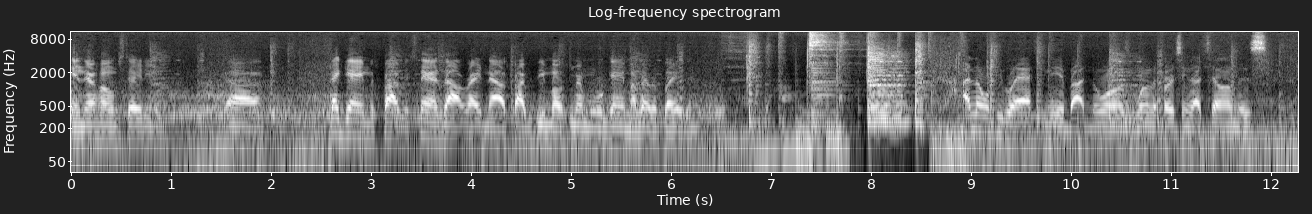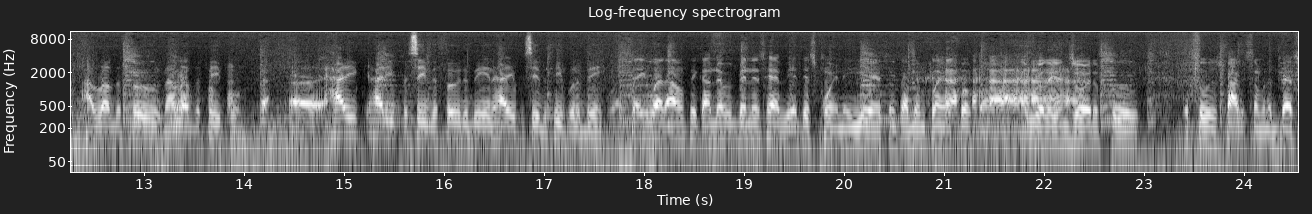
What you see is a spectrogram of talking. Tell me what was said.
in their home stadium. Uh, that game was probably stands out right now. It's probably the most memorable game I've ever played in. I know when people ask me about New Orleans, one of the first things I tell them is, I love the food and I love the people. Uh, how do you how do you perceive the food to be and how do you perceive the people to be? Well, I tell you what, I don't think I've never been this heavy at this point in the year since I've been playing football. I really enjoy the food. The food is probably some of the best,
